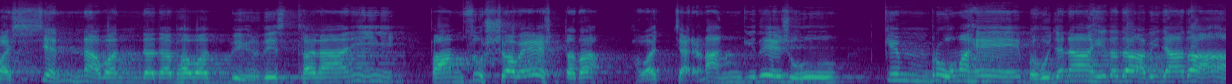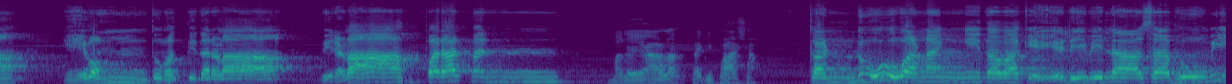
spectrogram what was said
പശ്യന്നവന്തത പാംസുഷവേഷ്ടത അവ ഭവച്ചരണാങ്കിതേഷു കിം ബ്രൂമഹേ ബഹുജനാഹിതത അഭിജാത ഏവം തു ഭക്തിതരള വിരളാ പരാത്മൻ മലയാള പരിഭാഷ. കണ്ടു വണങ്ങി തവ കേളിവിലാസഭൂമി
